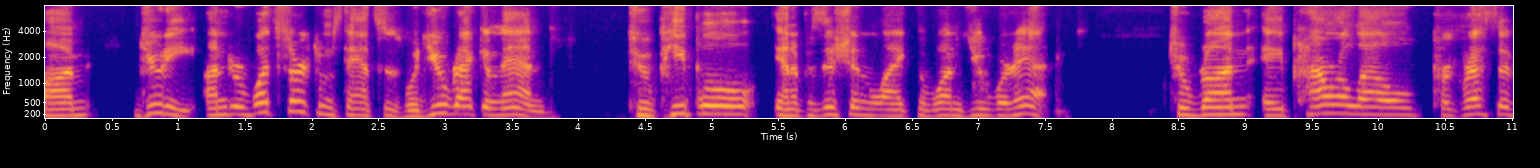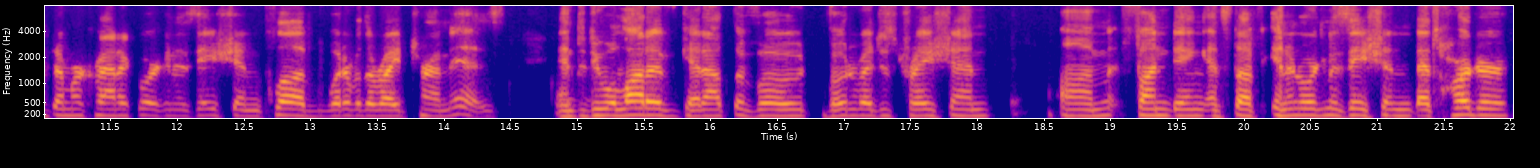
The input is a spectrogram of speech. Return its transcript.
Um, Judy, under what circumstances would you recommend to people in a position like the one you were in to run a parallel progressive democratic organization club, whatever the right term is, and to do a lot of get out the vote, voter registration, um, funding, and stuff in an organization that's harder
